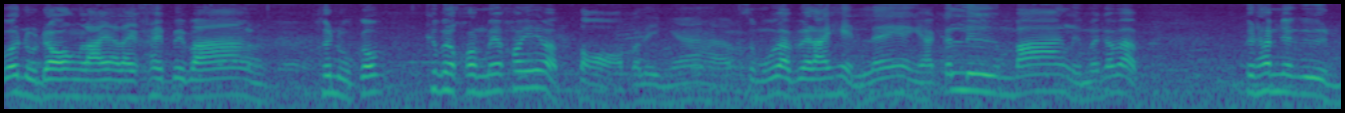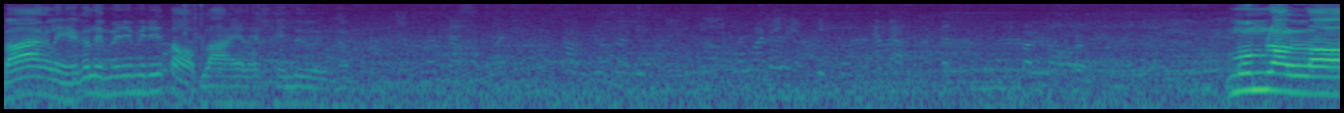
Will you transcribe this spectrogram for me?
ว่าหนูดองไลน์อะไรใครไปบ้าง คือหนูก็ คือเป็นคนไม่ค่อยแบบตอบอะไรอย่างเงี้ยครับสมมุติแบบเวลาเห็นอะไรอย่างเงี้ยก็ลืมบ้างหรือมันก็แบบคือทำอย่างอื่นบ้างอะไรเงี้ยก็เลยไม่ได้ไม่ได้ตอบไลน์อะไรใครเลยครับ มุมหล่อ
